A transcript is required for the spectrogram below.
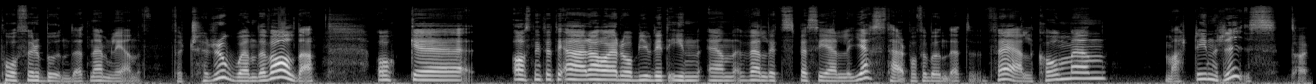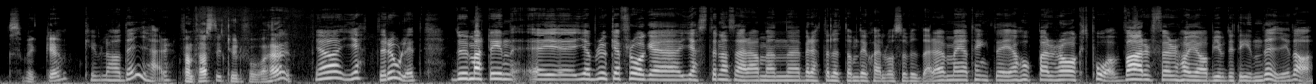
på förbundet, nämligen förtroendevalda. Och eh, avsnittet till ära har jag då bjudit in en väldigt speciell gäst här på förbundet. Välkommen Martin Ris. Tack så mycket. Kul att ha dig här. Fantastiskt kul att få vara här. Ja, jätteroligt. Du Martin, eh, jag brukar fråga gästerna så här, men eh, berätta lite om dig själv och så vidare. Men jag tänkte jag hoppar rakt på. Varför har jag bjudit in dig idag?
